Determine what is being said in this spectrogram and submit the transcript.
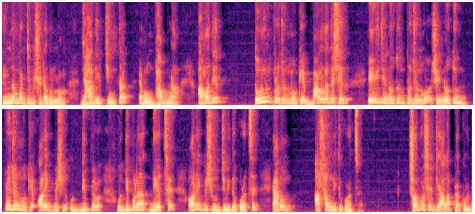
তিন নাম্বার যে বিষয়টা বললাম, যে হাদির চিন্তা এবং ভাবনা, আমাদের তরুণ প্রজন্মকে, বাংলাদেশের এই যে নতুন প্রজন্ম, সেই নতুন প্রজন্মকে অনেক বেশি উদ্দীপ, উদ্দীপনা দিয়েছে, অনেক বেশি উজ্জীবিত করেছে এবং আশান্বিত করেছে। সর্বশেষ যে আলাপটা করব,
